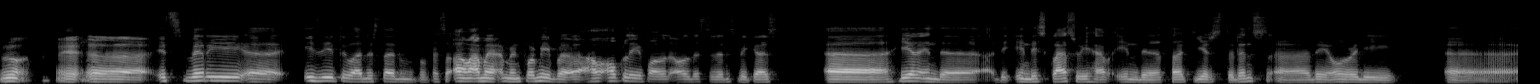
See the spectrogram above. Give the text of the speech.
No, uh, it's very uh, easy to understand, Professor. Um, I mean, I mean for me, but hopefully for all the students, because uh, here in the, the in this class we have in the third year students, uh, they already uh,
